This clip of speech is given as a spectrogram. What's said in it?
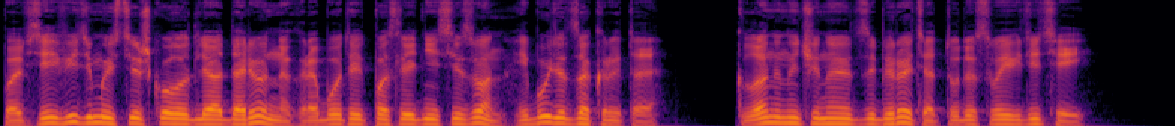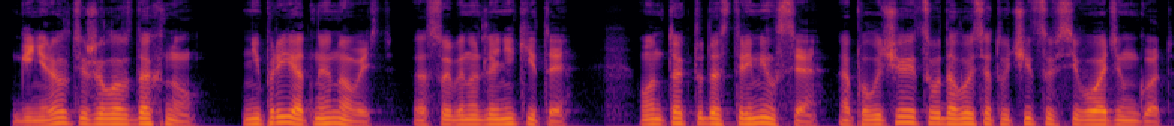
По всей видимости, школа для одаренных работает последний сезон и будет закрыта. Кланы начинают забирать оттуда своих детей. Генерал тяжело вздохнул. Неприятная новость, особенно для Никиты. Он так туда стремился, а получается удалось отучиться всего один год.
